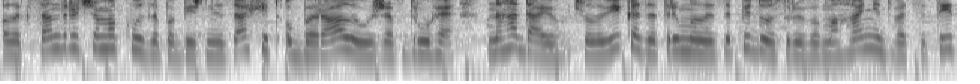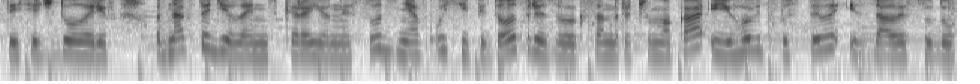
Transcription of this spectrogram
Олександру Чумаку запобіжний захід обирали уже вдруге. Нагадаю, чоловіка затримали за підозрою вимагання 20 тисяч доларів. Однак тоді Ленінський районний суд зняв усі підозри з Олександра Чумака і його відпустили із зали суду.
